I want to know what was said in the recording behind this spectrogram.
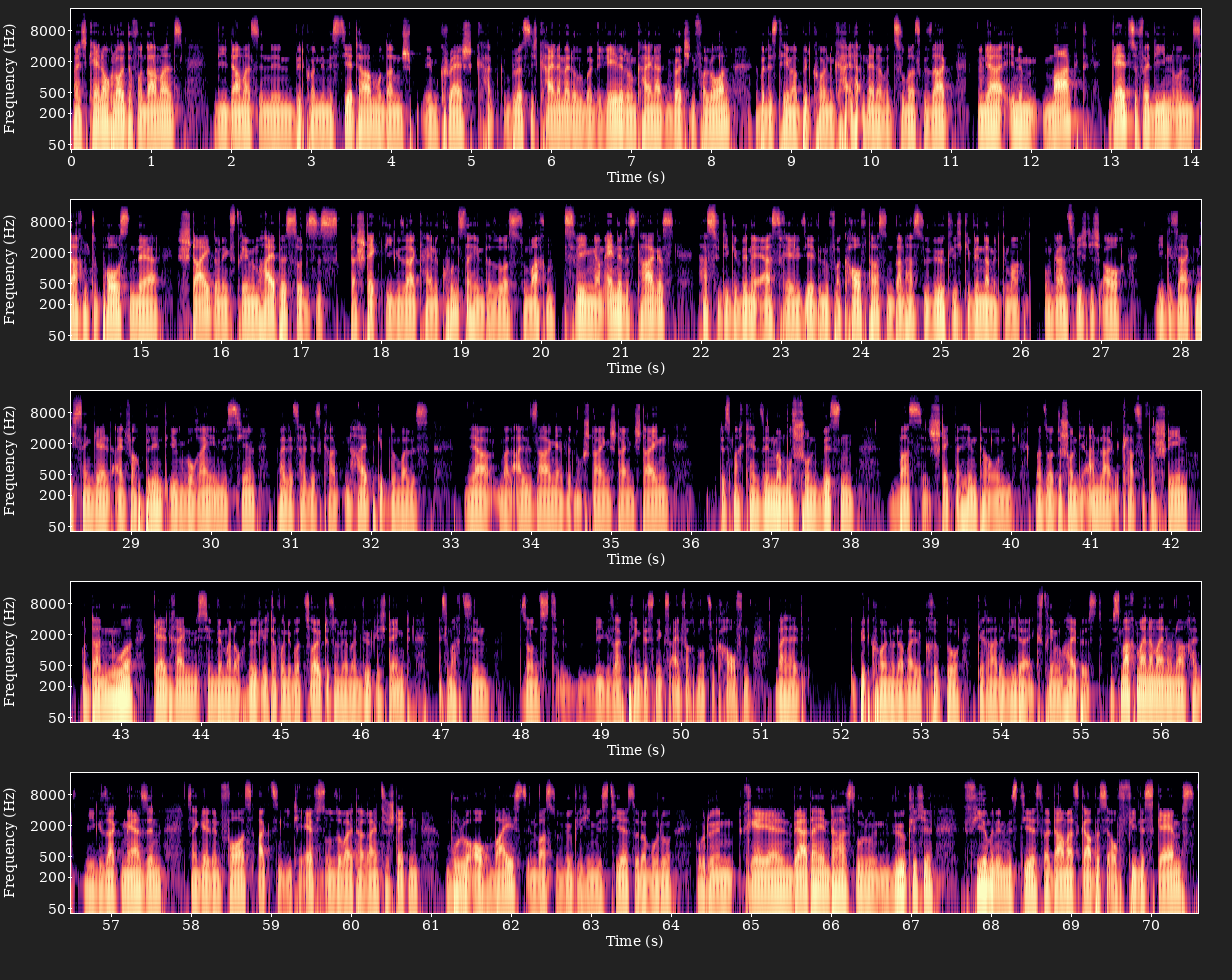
Weil ich kenne auch Leute von damals, die damals in den Bitcoin investiert haben und dann im Crash hat plötzlich keiner mehr darüber geredet und keiner hat ein Wörtchen verloren über das Thema Bitcoin und keiner hat mehr dazu was gesagt. Und ja, in einem Markt Geld zu verdienen und Sachen zu posten, der steigt und extrem im Hype ist, so das ist, da steckt wie gesagt keine Kunst dahinter, sowas zu machen. Deswegen am Ende des Tages hast du die Gewinne erst realisiert, wenn du verkauft hast und dann hast du wirklich Gewinn damit gemacht. Und ganz wichtig auch, wie gesagt, nicht sein Geld einfach blind irgendwo rein investieren, weil es halt jetzt gerade einen Hype gibt und weil es, ja, weil alle sagen, er wird noch steigen, steigen, steigen. Das macht keinen Sinn. Man muss schon wissen, was steckt dahinter und man sollte schon die Anlageklasse verstehen und dann nur Geld rein investieren, wenn man auch wirklich davon überzeugt ist und wenn man wirklich denkt, es macht Sinn. Sonst, wie gesagt, bringt es nichts, einfach nur zu kaufen, weil halt Bitcoin oder weil Krypto gerade wieder extrem im Hype ist. Es macht meiner Meinung nach halt, wie gesagt, mehr Sinn, sein Geld in Fonds, Aktien, ETFs und so weiter reinzustecken, wo du auch weißt, in was du wirklich investierst oder wo du, wo du in reellen Wert dahinter hast, wo du in wirkliche Firmen investierst, weil damals gab es ja auch viele Scams,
